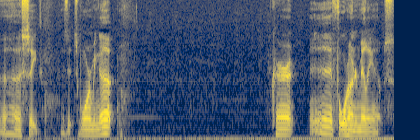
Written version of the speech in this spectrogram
Uh, let's see, as it's warming up. Current, eh, 400 milliamps.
